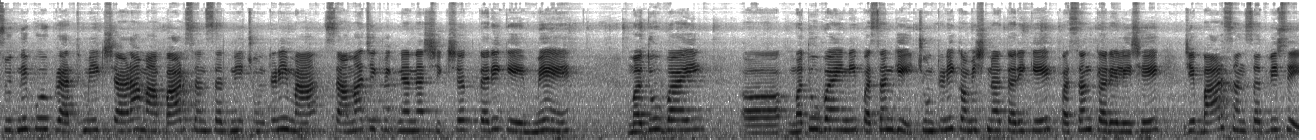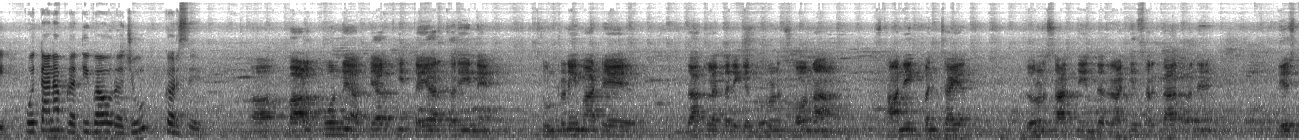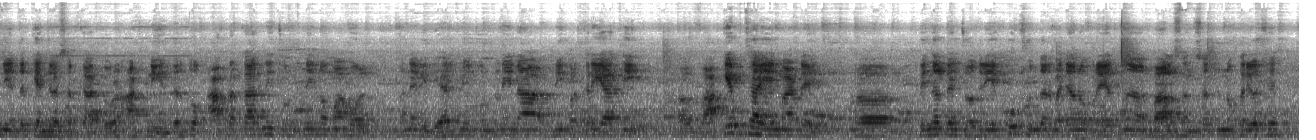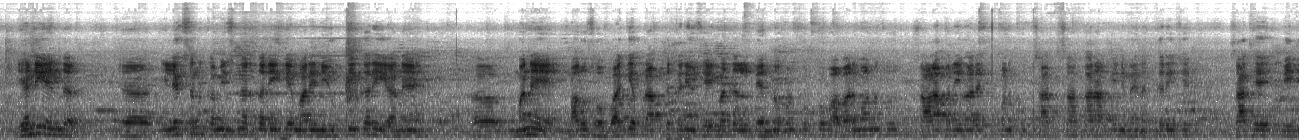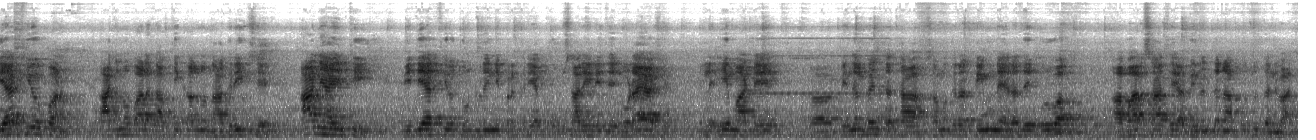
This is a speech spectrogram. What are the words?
સુદનીપુર પ્રાથમિક શાળામાં બાળ સંસદની ચૂંટણીમાં સામાજિક વિજ્ઞાનના શિક્ષક તરીકે મેં મધુભાઈ મધુભાઈની પસંદગી ચૂંટણી કમિશનર તરીકે પસંદ કરેલી છે, જે બાળ સંસદ વિશે પોતાના પ્રતિભાવ રજૂ કરશે. બાળકોને અત્યારથી તૈયાર કરીને ચૂંટણી માટે દાખલા તરીકે ધોરણ છના સ્થાનિક પંચાયત, ધોરણ સાતની અંદર રાજ્ય સરકાર અને દેશની અંદર કેન્દ્ર સરકાર ધોરણ આઠની અંદર, તો આ પ્રકારની ચૂંટણીનો માહોલ અને વિદ્યાર્થીઓ ચૂંટણીના ની પ્રક્રિયાથી વાકેફ થાય એ માટે પિંદલબેન ચૌધરીએ ખૂબ સુંદર મજાનો પ્રયત્ન બાલ સંસદનો કર્યો છે. જેની અંદર ઇલેક્શન કમિશનર તરીકે મારી નિયુક્તિ કરી અને મને મારું સૌભાગ્ય પ્રાપ્ત કર્યું છે એ બદલ બહેનનો પણ ખૂબ ખૂબ આભાર માનું છું. શાળા પરિવારે પણ ખૂબ સાથ સહકાર આપીને મહેનત કરી છે. સાથે વિદ્યાર્થીઓ પણ આજનો બાળક આવતીકાલનો નાગરિક છે. આ ન્યાયથી વિદ્યાર્થીઓ ચૂંટણીની પ્રક્રિયા ખૂબ સારી રીતે જોડાયા છે. એટલે એ માટે પિનલબેન તથા સમગ્ર ટીમને હૃદયપૂર્વક આભાર સાથે અભિનંદન આપું છું. ધન્યવાદ.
